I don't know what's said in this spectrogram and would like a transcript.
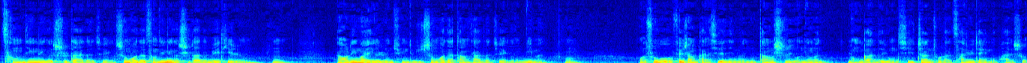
曾经那个时代的这个生活在曾经那个时代的媒体人，嗯，然后另外一个人群就是生活在当下的这个你们，嗯，我说我非常感谢你们当时有那么勇敢的勇气站出来参与电影的拍摄。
